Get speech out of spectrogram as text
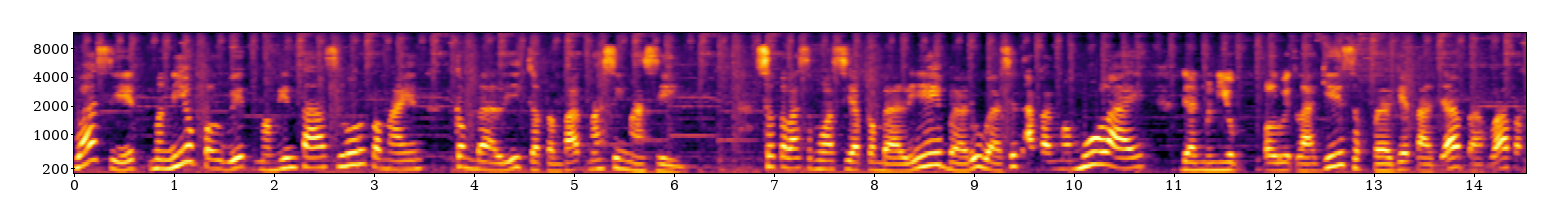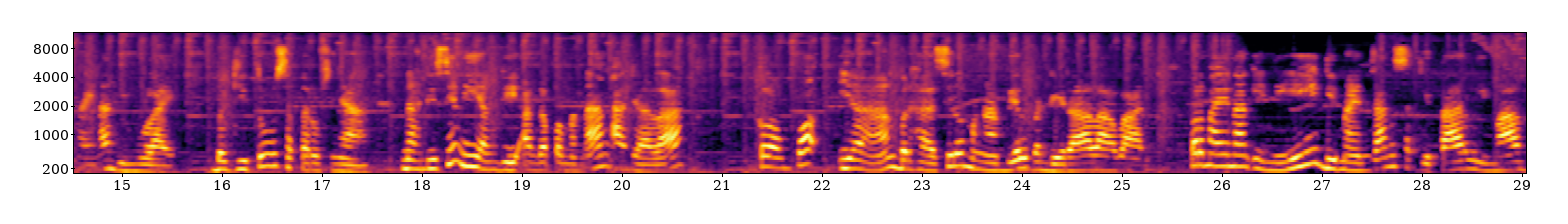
Wasit meniup peluit meminta seluruh pemain kembali ke tempat masing-masing. Setelah semua siap kembali, baru wasit akan memulai dan meniup peluit lagi sebagai tanda bahwa permainan dimulai. Begitu seterusnya. Nah, di sini yang dianggap pemenang adalah kelompok yang berhasil mengambil bendera lawan. Permainan ini dimainkan sekitar 15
